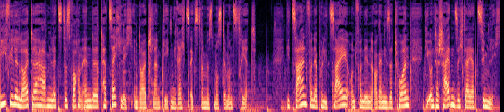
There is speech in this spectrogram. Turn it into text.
Wie viele Leute haben letztes Wochenende tatsächlich in Deutschland gegen Rechtsextremismus demonstriert? Die Zahlen von der Polizei und von den Organisatoren, die unterscheiden sich da ja ziemlich.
